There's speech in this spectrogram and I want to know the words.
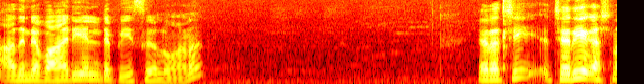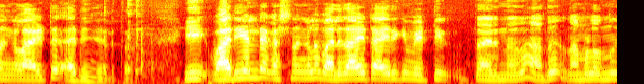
അതിന്റെ വാരിയലിന്റെ പീസുകളുമാണ്. ഇറച്ചി ചെറിയ കഷ്ണങ്ങളായിട്ട് അരിഞ്ഞെടുത്തത്. ഈ വരിയലിന്റെ കഷ്ണങ്ങൾ വലുതായിട്ടായിരിക്കും വെട്ടി തരുന്നത്. അത് നമ്മളൊന്ന്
